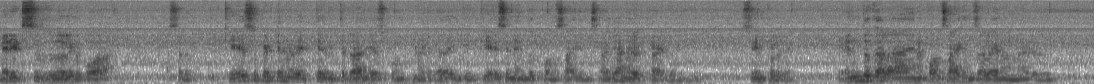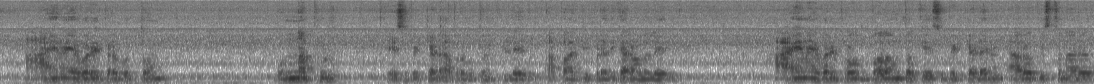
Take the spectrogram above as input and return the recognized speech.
మెరిట్స్ జోలికి పోలా. అసలు కేసు పెట్టిన వ్యక్తే విత్డ్రా చేసుకుంటున్నాడు కదా ఇంక ఈ కేసుని ఎందుకు కొనసాగించాలి అని అభిప్రాయపడింది సింపుల్గా ఎందుకు అలా ఆయన కొనసాగించలేనన్నాడు? ఆయన ఎవరి ప్రభుత్వం ఉన్నప్పుడు కేసు పెట్టాడు ఆ ప్రభుత్వం ఇప్పుడు లేదు. ఆ పార్టీ ఇప్పుడు అధికారంలో లేదు. ఆయన ఎవరి ప్రోద్బలంతో కేసు పెట్టాడని ఆరోపిస్తున్నారు.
